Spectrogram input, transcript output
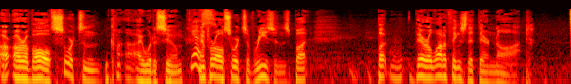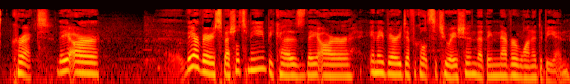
are, are of all sorts, and I would assume, Yes. and for all sorts of reasons. But but there are a lot of things that they're not. Correct. They are they are very special to me because they are in a very difficult situation that they never wanted to be in.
